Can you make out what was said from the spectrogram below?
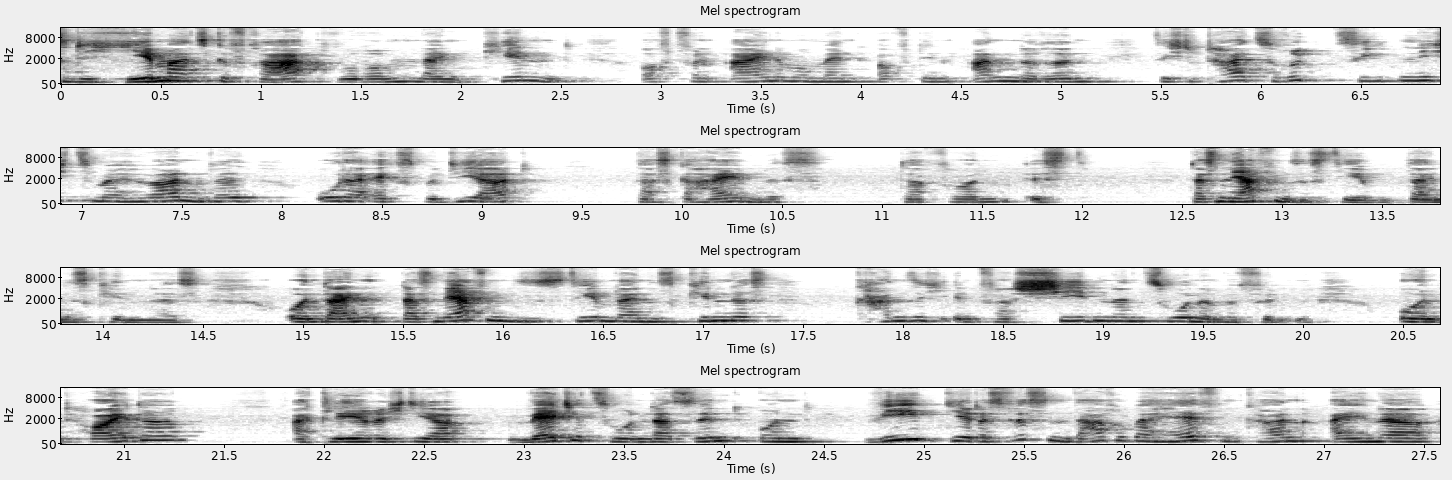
du dich jemals gefragt, warum dein Kind oft von einem Moment auf den anderen sich total zurückzieht, nichts mehr hören will oder explodiert? Das Geheimnis davon ist das Nervensystem deines Kindes. Und dein, das Nervensystem deines Kindes kann sich in verschiedenen Zonen befinden. Und heute erkläre ich dir, welche Zonen das sind und wie dir das Wissen darüber helfen kann, eine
